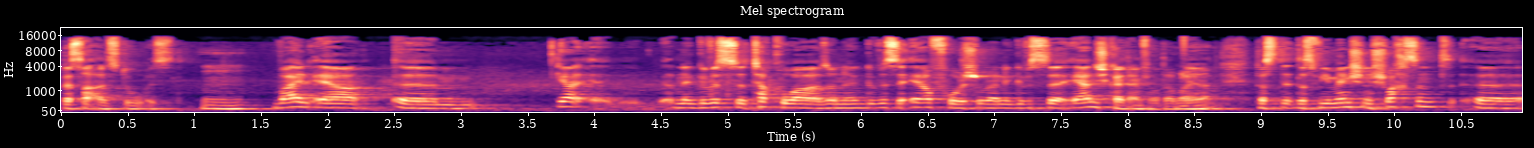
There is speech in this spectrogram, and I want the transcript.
besser als du ist. Mhm. Weil er ähm, ja, eine gewisse Taqwa, also eine gewisse Ehrfurcht oder eine gewisse Ehrlichkeit einfach dabei ja. hat. Dass, dass wir Menschen schwach sind, äh,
